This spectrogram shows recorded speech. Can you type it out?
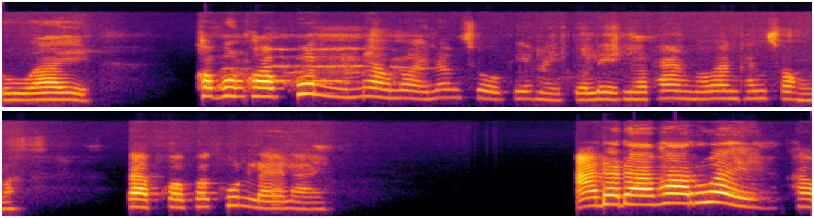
รวย ขอบคุณขอบคุณแมวหน่อยน้ำโชคที่ให้ตัวเลขแนวทางมาว่างทั้งสองเนาะกราบขอบพระคุณหลายๆอาดาดาผ้ารวย เข้า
